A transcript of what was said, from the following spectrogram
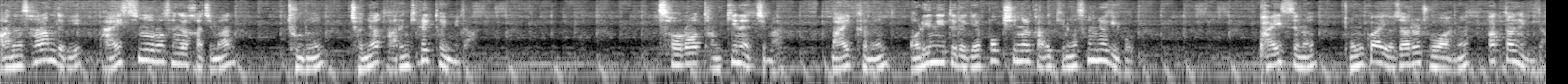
많은 사람들이 바이슨으로 생각하지만 둘은 전혀 다른 캐릭터입니다. 서로 닮긴 했지만 마이크는 어린이들에게 복싱을 가르치는 청년이고 바이슨은 돈과 여자를 좋아하는 악당입니다.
